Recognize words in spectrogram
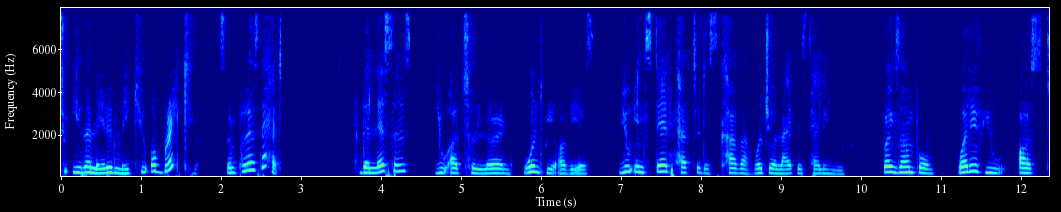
to either let it make you or break you. Simple as that. The lessons you are to learn won't be obvious. You instead have to discover what your life is telling you. For example, what if you asked,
